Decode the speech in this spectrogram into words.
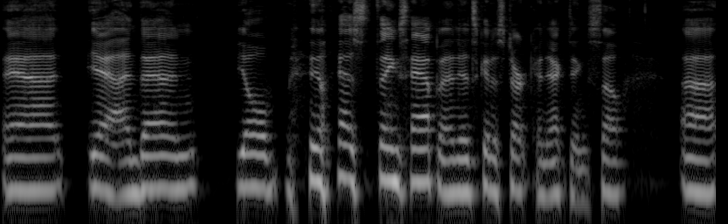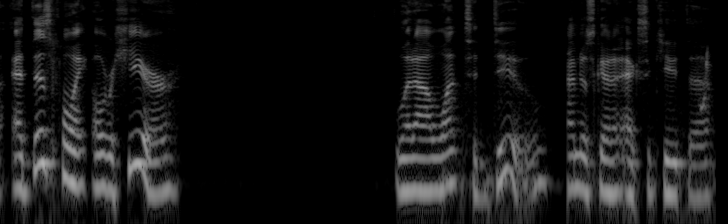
And yeah, and then you'll, you know, as things happen, it's going to start connecting. So uh, at this point over here, what I want to do, I'm just going to execute the,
